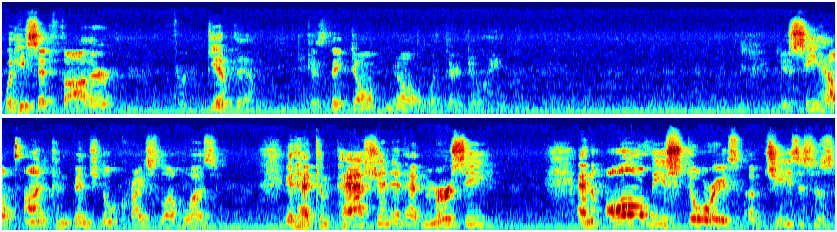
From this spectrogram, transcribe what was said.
When he said, Father, forgive them because they don't know what they're doing. Do you see how unconventional Christ's love was? It had compassion, it had mercy, and all these stories of Jesus'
